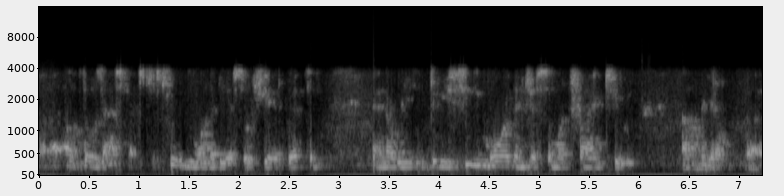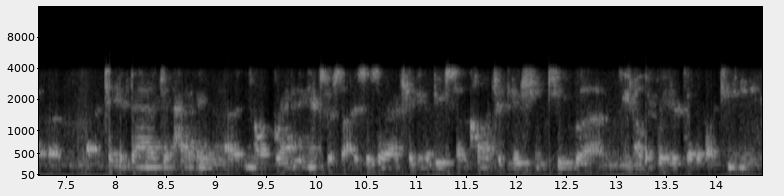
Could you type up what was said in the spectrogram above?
uh, of those aspects. Just who do we want to be associated with, and, and are we do we see more than just someone trying to, um, you know, uh, advantage of having uh, you know a branding exercise? Is there actually going to be some contribution to uh, you know the greater good of our community?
